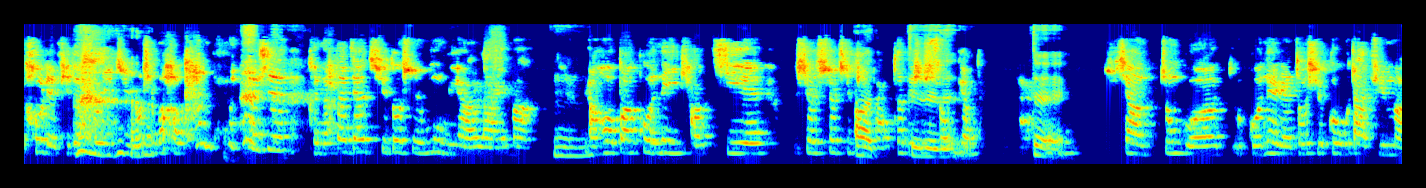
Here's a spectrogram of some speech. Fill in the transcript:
厚脸皮的说一句，有什么好看的？但是可能大家去都是慕名而来嘛。嗯。然后包括那一条街奢奢侈品牌，特别是手表的品牌。对。像中国国内人都是购物大军嘛，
